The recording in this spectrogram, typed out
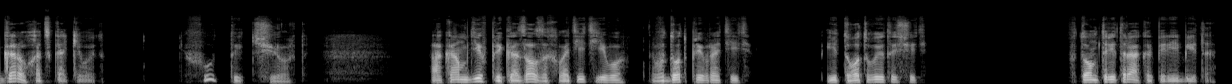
горох отскакивают. Фу ты, черт! А комдив приказал захватить его, в дот превратить и тот вытащить. В том три трака перебито.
